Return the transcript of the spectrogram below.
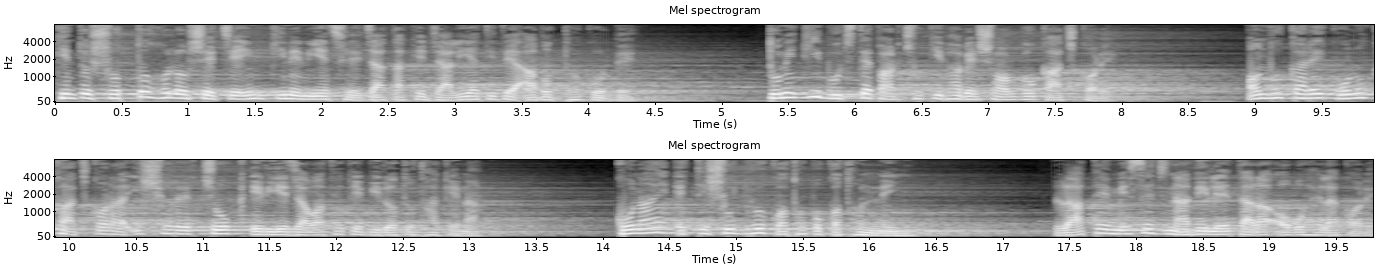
কিন্তু সত্য হলো সে চেইন কিনে নিয়েছে যা তাকে জালিয়াতিতে আবদ্ধ করবে। তুমি কি বুঝতে পারছ কীভাবে স্বর্গ কাজ করে? অন্ধকারে কোনো কাজ করা ঈশ্বরের চোখ এড়িয়ে যাওয়া থেকে বিরত থাকে না। কোনায় একটি শুভ্র কথোপকথন নেই। রাতে মেসেজ না দিলে তারা অবহেলা করে।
